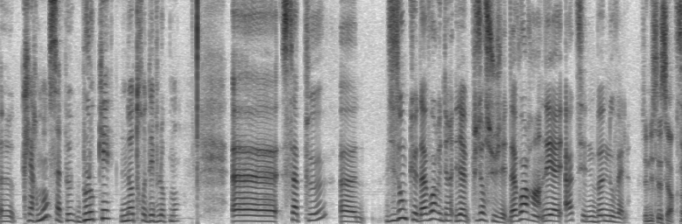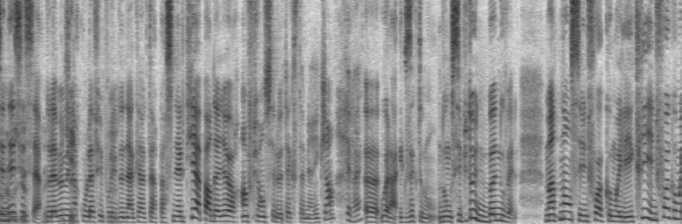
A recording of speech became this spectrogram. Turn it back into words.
euh, clairement, ça peut bloquer notre développement? Euh, Ça peut. Euh, disons que d'avoir... Il y a plusieurs sujets. D'avoir un AI Act, c'est une bonne nouvelle. C'est nécessaire. C'est nécessaire, de la même manière qu'on l'a fait pour les mm. données à caractère personnel, qui a par d'ailleurs influencé le texte américain. C'est vrai. Euh, voilà, exactement. Donc c'est plutôt une bonne nouvelle. Maintenant, c'est une fois comment il est écrit, une fois comment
